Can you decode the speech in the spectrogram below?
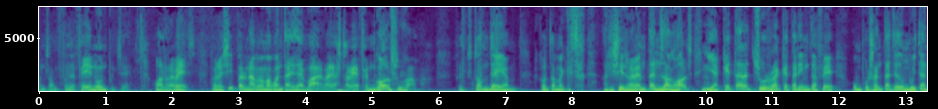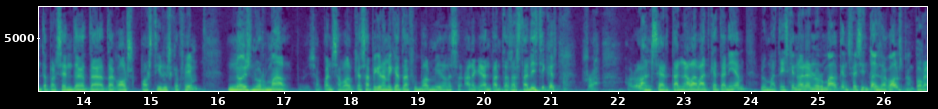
ens en fe- feien un potser, o al revés però així, però anàvem aguantant i dèiem, bueno, ja està bé, fem gols home. tothom dèiem escolta'm, aquest, si rebem tants de gols mm. i aquesta xurra que tenim de fer un percentatge d'un 80% de, de, de gols pels tiros que fem no és normal per això qualsevol que sàpiga una miqueta de futbol mira les, ara que hi ha tantes estadístiques l'encert tan elevat que teníem el mateix que no era normal que ens fessin tants de gols Tampoc.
